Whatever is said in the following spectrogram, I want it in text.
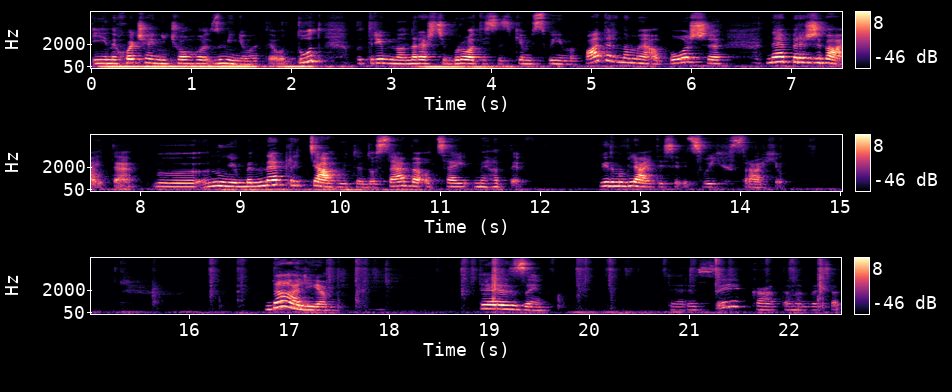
І не хоче нічого змінювати. От тут потрібно нарешті боротися з якимись своїми паттернами, або ж не переживайте, е, ну якби не притягуйте до себе оцей негатив. Відмовляйтеся від своїх страхів. Далі. Терези. Терези, карта на 20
